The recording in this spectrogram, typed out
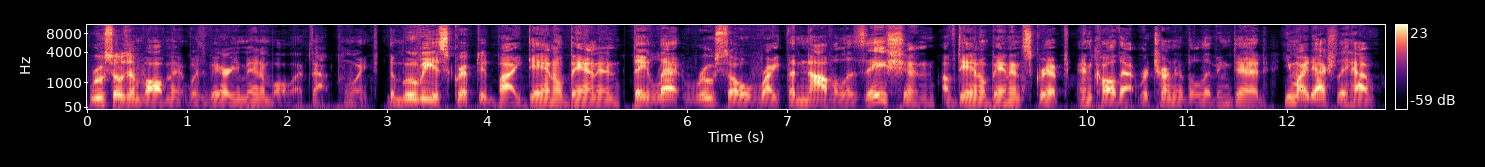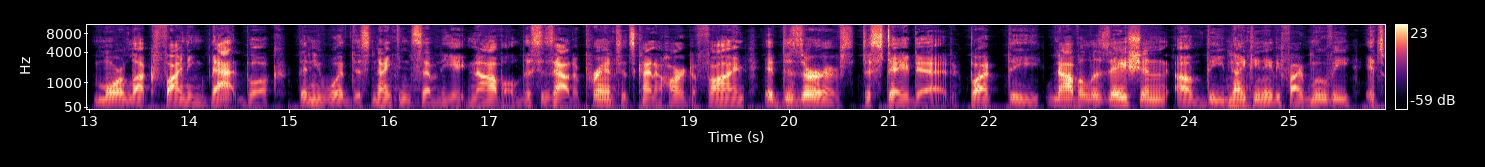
Russo's involvement was very minimal at that point. The movie is scripted by Dan O'Bannon. They let Russo write the novelization of Dan O'Bannon's script and call that Return of the Living Dead. You might actually have more luck finding that book than you would this 1978 novel. This is out of print. It's kind of hard to find. It deserves to stay dead. But the novelization of the 1985 movie, it's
